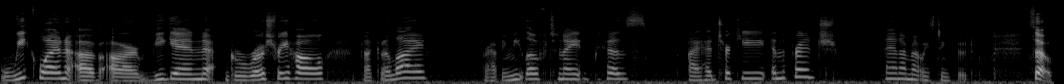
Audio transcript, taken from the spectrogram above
week one of our vegan grocery haul. I'm not gonna lie, we're having meatloaf tonight because I had turkey in the fridge and I'm not wasting food. So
